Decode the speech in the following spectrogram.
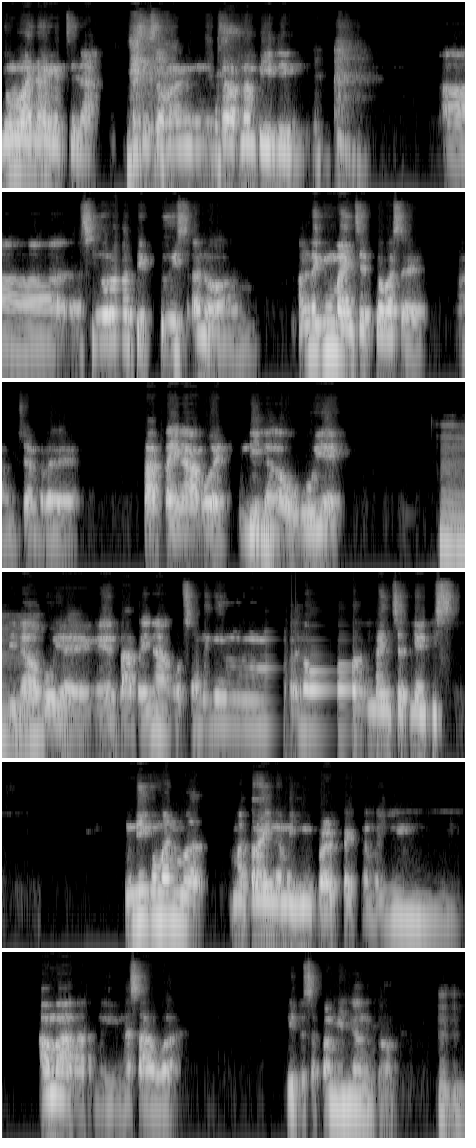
gumawa na agad sila. Kasi sobrang sarap ng feeling. Ah, siguro ang tip ko is ano, ang naging mindset ko kasi, um, syempre, tatay na ako eh. Hindi lang ako kuya eh. Hmm. Hindi na ako kuya eh. Ngayon tatay na ako. So naging ano, mindset ngayon is hindi ko man ma- matry na maging perfect na maging ama at maging asawa dito sa pamilyang to. Mm-mm.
